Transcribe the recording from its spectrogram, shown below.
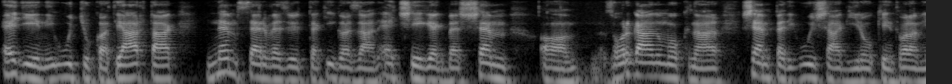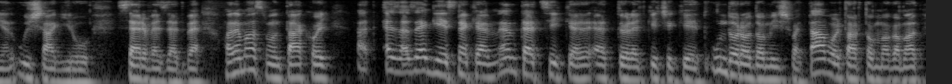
egyéni útjukat járták, nem szerveződtek igazán egységekbe, sem az orgánumoknál, sem pedig újságíróként valamilyen újságíró szervezetbe, hanem azt mondták, hogy hát ez az egész nekem nem tetszik, ettől egy kicsikét undorodom is, vagy távol tartom magamat,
